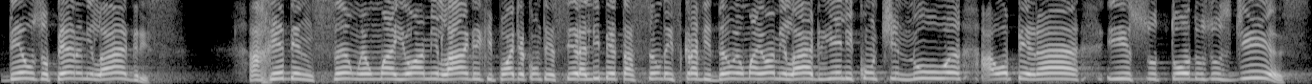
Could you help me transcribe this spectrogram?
Deus opera milagres. A redenção é o maior milagre que pode acontecer, a libertação da escravidão é o maior milagre e ele continua a operar isso todos os dias.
